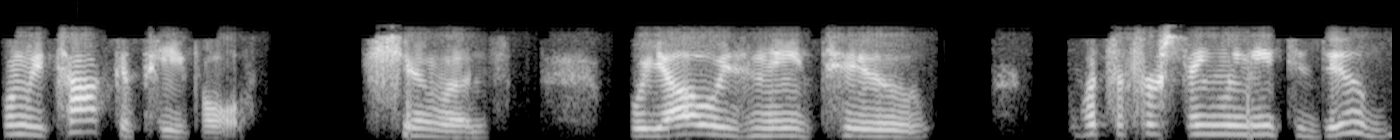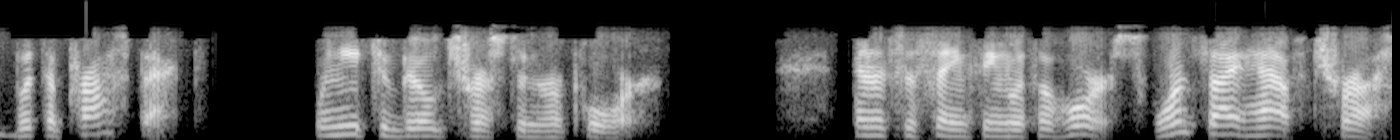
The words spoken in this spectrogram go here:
When we talk to people, humans, we always need to, what's the first thing we need to do with the prospect? We need to build trust and rapport. And it's the same thing with a horse. Once I have trust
